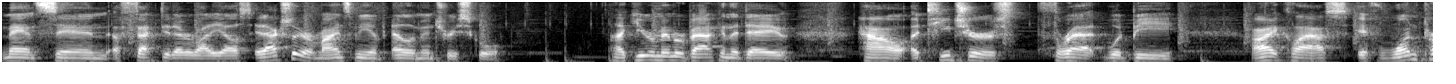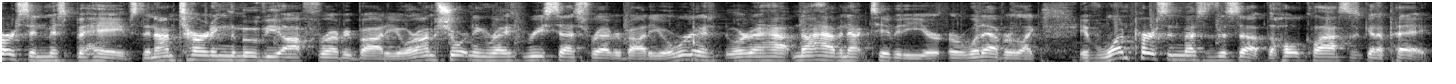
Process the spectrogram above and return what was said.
man's sin affected everybody else, it actually reminds me of elementary school. Like you remember back in the day how a teacher's threat would be all right, class, if one person misbehaves, then I'm turning the movie off for everybody, or I'm shortening re- recess for everybody, or we're gonna we're gonna have not have an activity or, or whatever. Like, if one person messes this up, the whole class is gonna pay,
